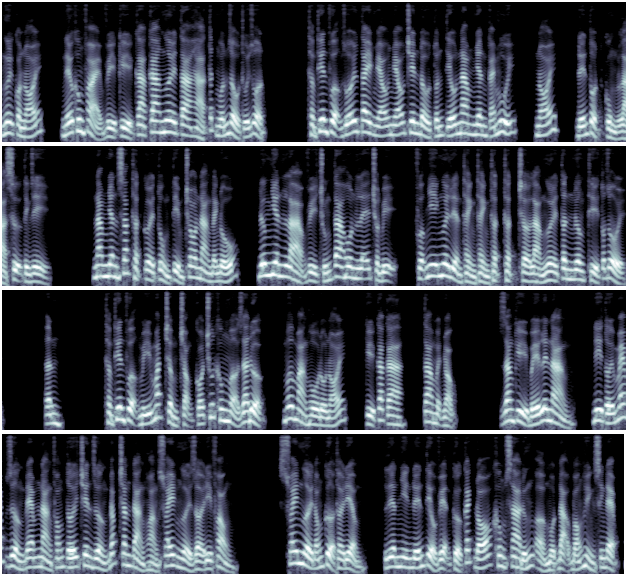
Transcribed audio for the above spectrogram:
Ngươi còn nói, nếu không phải vì kỳ ca ca ngươi ta hà tất muốn dầu thối ruột. Thẩm Thiên Phượng duỗi tay méo méo trên đầu tuấn tiếu nam nhân cái mũi, nói, đến tột cùng là sự tình gì. Nam nhân sắc thật cười tủm tỉm cho nàng đánh đố, đương nhiên là vì chúng ta hôn lễ chuẩn bị, Phượng Nhi ngươi liền thành thành thật thật chờ làm ngươi tân nương thì tốt rồi. Ân. Thẩm Thiên Phượng mí mắt trầm trọng có chút không mở ra được, mơ màng hồ đồ nói, kỳ ca ca, ta mệt nhọc. Giang kỳ bế lên nàng, đi tới mép giường đem nàng phóng tới trên giường đắp chăn đàng hoàng xoay người rời đi phòng. Xoay người đóng cửa thời điểm, liền nhìn đến tiểu viện cửa cách đó không xa đứng ở một đạo bóng hình xinh đẹp.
